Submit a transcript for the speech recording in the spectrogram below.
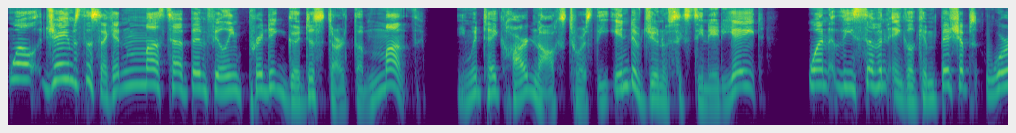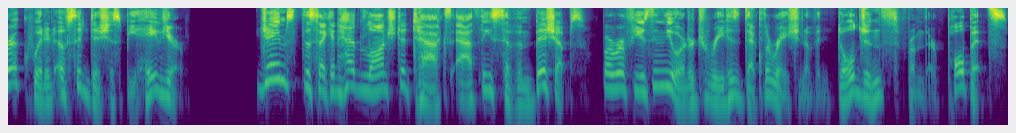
Well, James II must have been feeling pretty good to start the month. He would take hard knocks towards the end of June of 1688 when the seven Anglican bishops were acquitted of seditious behavior. James II had launched attacks at these seven bishops for refusing the order to read his declaration of indulgence from their pulpits.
